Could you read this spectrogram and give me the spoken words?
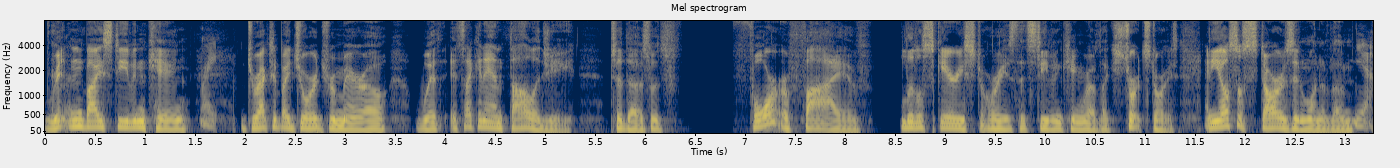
written by Stephen King, right. directed by George Romero. With it's like an anthology to those. So it's four or five little scary stories that Stephen King wrote, like short stories, and he also stars in one of them Yeah.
